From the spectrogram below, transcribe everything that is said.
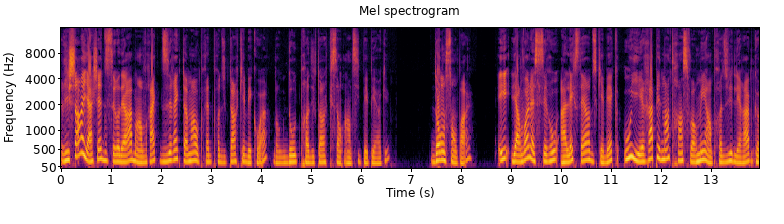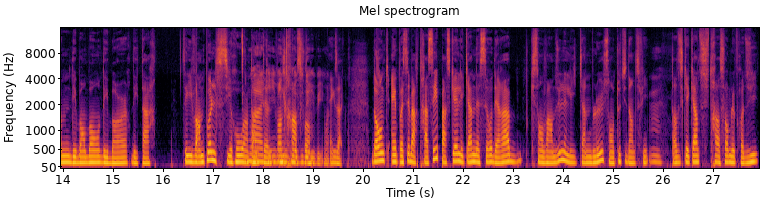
Richard, il achète du sirop d'érable en vrac directement auprès de producteurs québécois, donc d'autres producteurs qui sont anti-PPAQ, dont son père. Et il envoie le sirop à l'extérieur du Québec où il est rapidement transformé en produits de l'érable comme des bonbons, des beurres, des tartes. T'sais, ils ne vendent pas le sirop en tant que tel. Ils vendent le transforment. dérivés. ouais. Exact. Donc, impossible à retracer parce que les cannes de sirop d'érable qui sont vendues, là, les cannes bleues, sont toutes identifiées. Mm. Tandis que quand tu transformes le produit,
